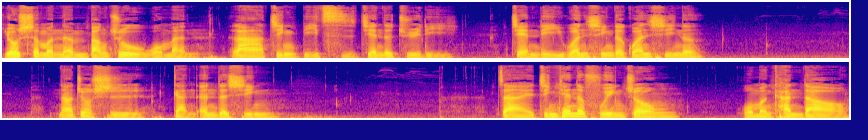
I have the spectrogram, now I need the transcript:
有什么能帮助我们？拉近彼此间的距离，建立温馨的关系呢？那就是感恩的心。在今天的福音中，我们看到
